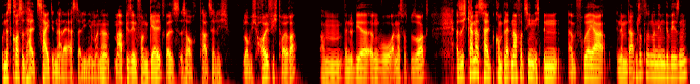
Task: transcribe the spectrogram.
Und das kostet halt Zeit in allererster Linie mal, ne? Mal abgesehen von Geld, weil es ist auch tatsächlich, glaube ich, häufig teurer, ähm, wenn du dir irgendwo anders was besorgst. Also ich kann das halt komplett nachvollziehen. Ich bin äh, früher ja in einem Datenschutzunternehmen gewesen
